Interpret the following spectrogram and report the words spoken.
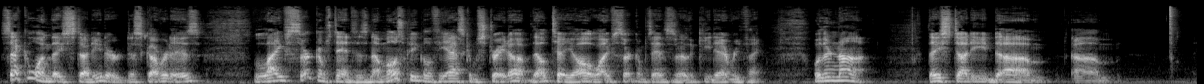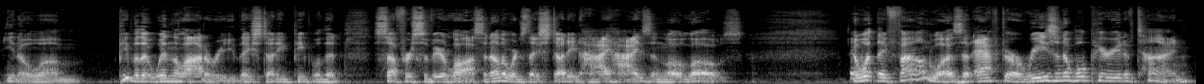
Second one they studied or discovered is life circumstances. Now, most people, if you ask them straight up, they'll tell you, oh, life circumstances are the key to everything. Well, they're not. They studied, um, um, you know, um, people that win the lottery. They studied people that suffer severe loss. In other words, they studied high highs and low lows. And what they found was that after a reasonable period of time,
